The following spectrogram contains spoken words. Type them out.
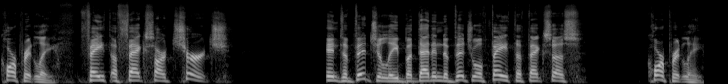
corporately. Faith affects our church individually, but that individual faith affects us corporately.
